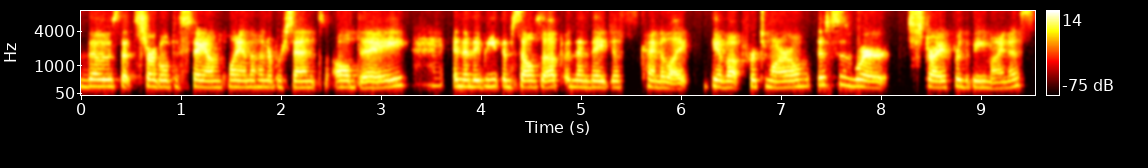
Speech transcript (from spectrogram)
those that struggle to stay on plan 100% all day and then they beat themselves up and then they just kind of like give up for tomorrow. This is where strive for the b minus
